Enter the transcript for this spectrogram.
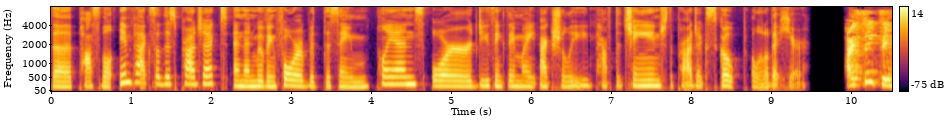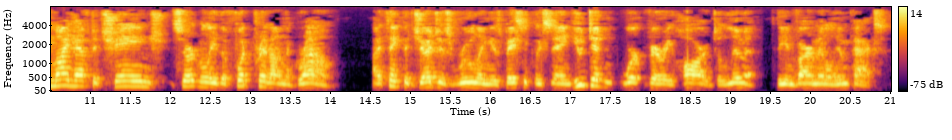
the possible impacts of this project and then moving forward with the same plans? Or do you think they might actually have to change the project scope a little bit here? I think they might have to change certainly the footprint on the ground. I think the judge's ruling is basically saying you didn't work very hard to limit the environmental impacts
